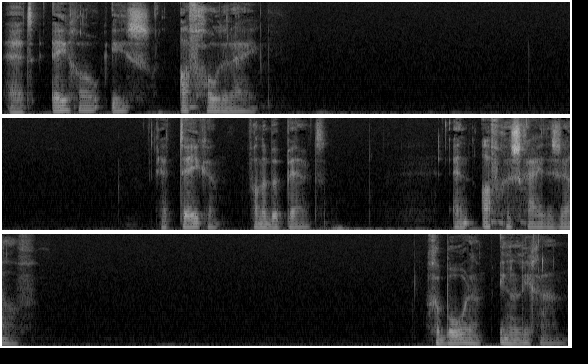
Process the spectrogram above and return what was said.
Het ego is afgoderij. Het teken van een beperkt en afgescheiden zelf. Geboren in een lichaam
